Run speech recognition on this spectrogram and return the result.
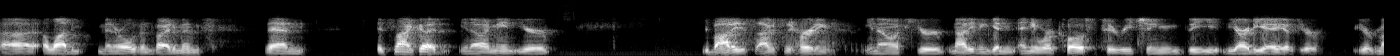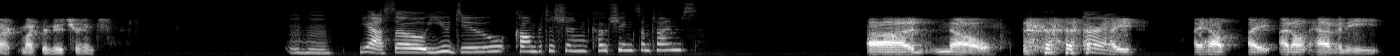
uh, a lot of minerals and vitamins, then it's not good. You know, I mean, your your body's obviously hurting. You know, if you're not even getting anywhere close to reaching the the RDA of your your mic- micronutrients. hmm Yeah. So you do competition coaching sometimes? Uh, no. right. I I help. I I don't have any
